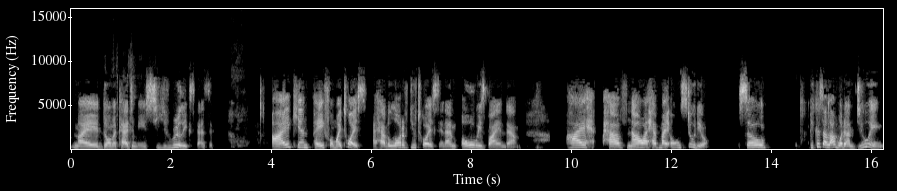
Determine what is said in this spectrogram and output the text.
My Dom Academy is really expensive. I can pay for my toys. I have a lot of new toys and I'm always buying them. I have now I have my own studio. So because I love what I'm doing,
